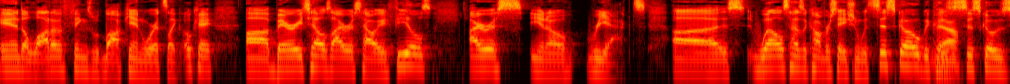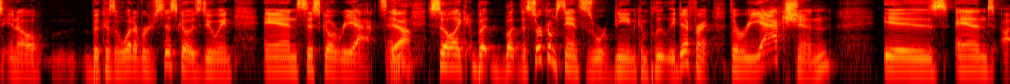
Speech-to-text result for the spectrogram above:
and a lot of the things would lock in where it's like okay uh, barry tells iris how he feels Iris, you know, reacts. Uh, Wells has a conversation with Cisco because Yeah. Cisco's, you know, because of whatever Cisco is doing, and Cisco reacts. And Yeah. So like, but but the circumstances were being completely different. The reaction is and uh,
